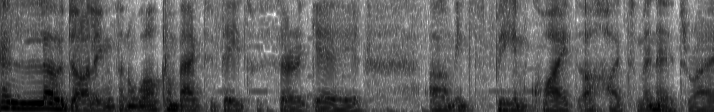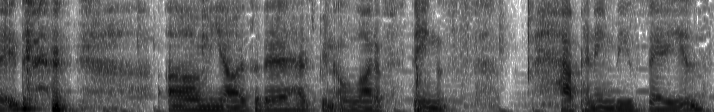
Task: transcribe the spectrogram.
Hello darlings and welcome back to Dates with Sergay. Um, it's been quite a hot minute, right? um, yeah, so there has been a lot of things happening these days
